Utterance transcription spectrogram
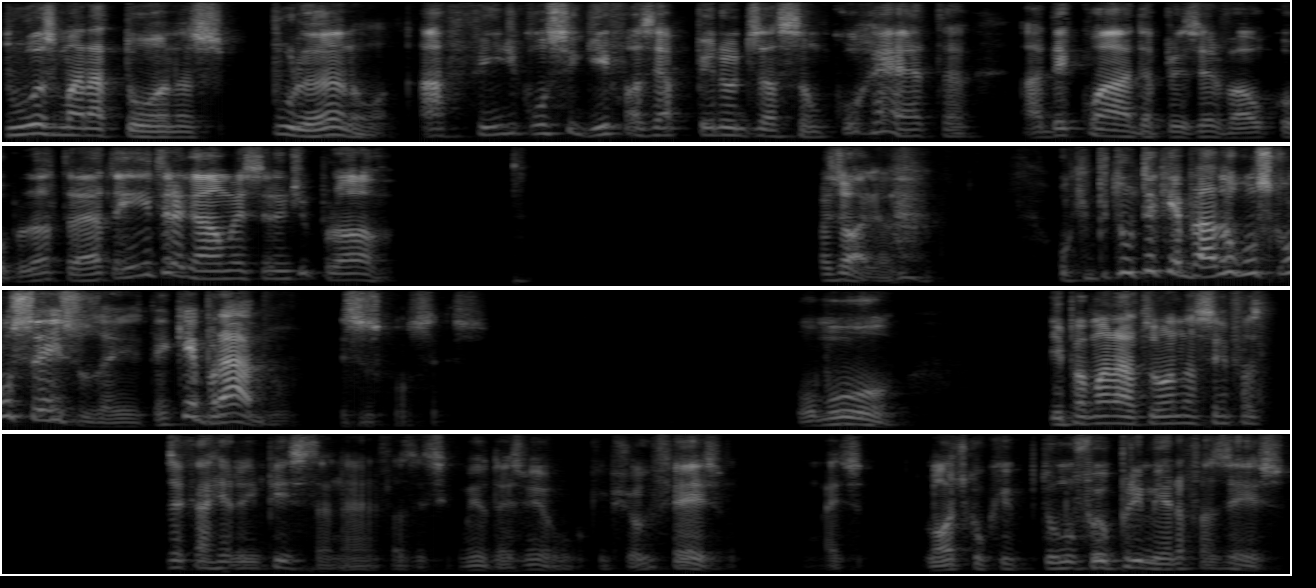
duas maratonas por ano, a fim de conseguir fazer a periodização correta, adequada, preservar o corpo do atleta e entregar uma excelente prova. Mas olha, o Kiptum tem quebrado alguns consensos aí, tem quebrado esses consensos. Como ir para maratona sem fazer carreira em pista, né? Fazer 5 mil, 10 mil, o Kipchoge fez. Mas, lógico que o Kiptum não foi o primeiro a fazer isso.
